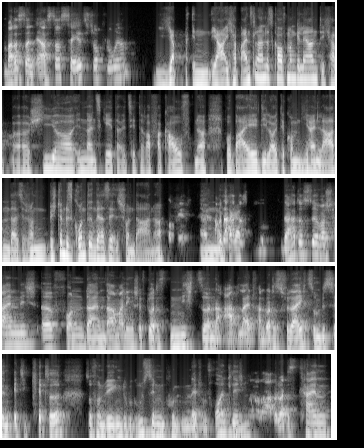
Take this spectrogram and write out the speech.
War das dein erster Sales-Job, Florian? Ja, in, ja ich habe Einzelhandelskaufmann gelernt. Ich habe äh, Skier, Inlineskater etc. verkauft. Ne? Wobei die Leute kommen hier in den Laden, da ist ja schon ein bestimmtes Grundinteresse ist schon da. Ne? Okay. Ähm, Aber da hattest, du, da hattest, du, ja wahrscheinlich äh, von deinem damaligen Chef, du hattest nicht so eine Art Leitfaden. Du hattest vielleicht so ein bisschen Etikette, so von wegen, du begrüßt den Kunden nett und freundlich, mhm. aber du hattest kein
